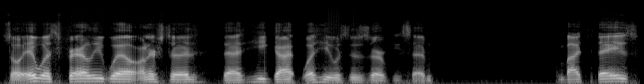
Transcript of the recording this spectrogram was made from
So it was fairly well understood that he got what he was deserved, he said. By today's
